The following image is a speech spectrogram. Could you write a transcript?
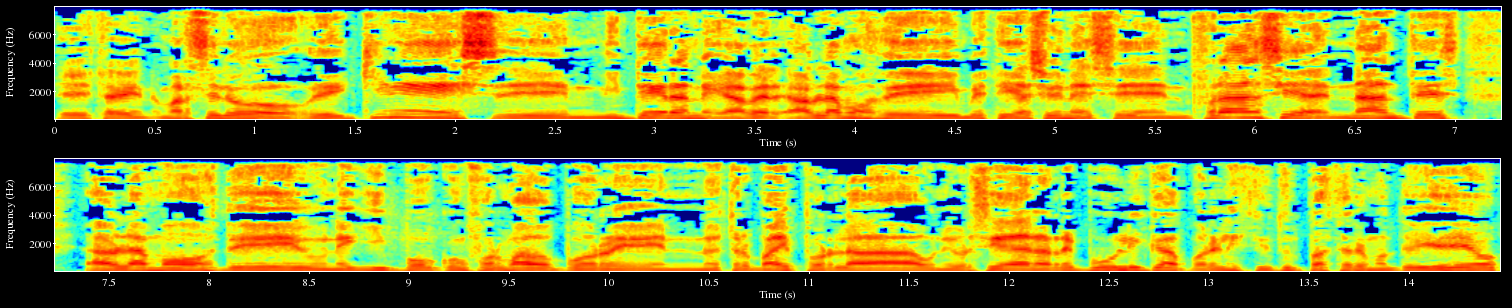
Eh, está bien. Marcelo, eh, ¿quiénes eh, integran? A ver, hablamos de investigaciones en Francia, en Nantes, hablamos de un equipo conformado por en nuestro país por la Universidad de la República, por el Instituto Pasteur de Montevideo,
